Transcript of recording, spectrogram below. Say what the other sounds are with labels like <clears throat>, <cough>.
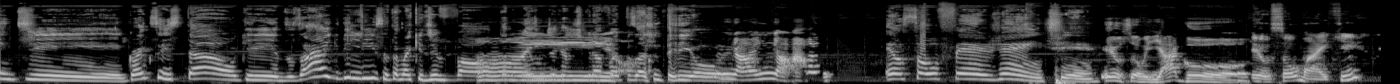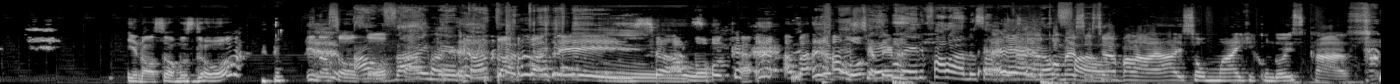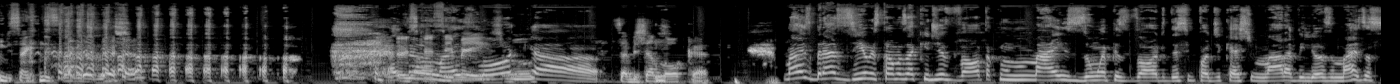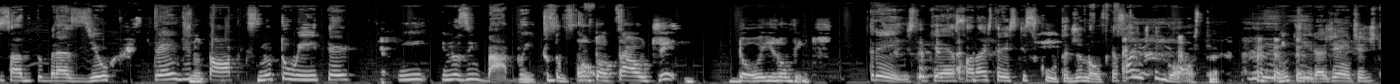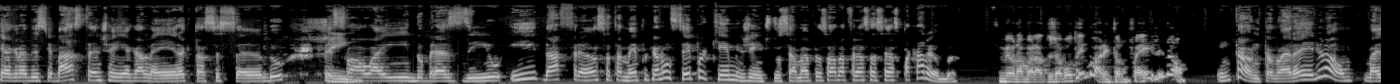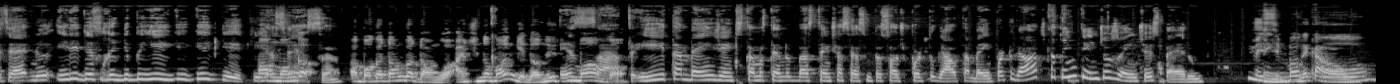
gente? Como é que vocês estão, queridos? Ai, que delícia, estamos aqui de volta. No mesmo dia que a gente gravou o episódio anterior. Eu sou o Fer, gente. Eu sou o Iago. Eu sou o Mike. E nós somos do. E nós somos Alzheimer, Papatez! A louca! A, ma- Eu a louca pra ele falar dessa vez, É, ele começou fala. assim a falar, ai, sou o Mike com dois Ks. <laughs> Me segue no Instagram. <laughs> Eu esqueci mesmo. louca. Essa bicha é louca. Mas Brasil, estamos aqui de volta com mais um episódio desse podcast maravilhoso, mais acessado do Brasil, Trend No- Topics no Twitter e, e no Zimbábue. Tudo bom? Um total de dois ouvintes. Três, porque é só nós três que escuta de novo, porque é só a gente que gosta. <laughs> Mentira, gente. A gente quer agradecer bastante aí a galera que tá acessando, Sim. pessoal aí do Brasil e da França também, porque eu não sei porquê, minha gente do céu, mas o pessoal da França acessa pra caramba. Meu namorado já voltou embora, então não foi ele, não. Então, então não era ele, não. Mas é no Ilha de que acessa. O bogodongodongo. A gente não mangue, dono mongo. Exato. E também, gente, estamos tendo bastante acesso com o pessoal de Portugal também. Portugal acho que até entende a gente, eu espero. Merci Sim, legal.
